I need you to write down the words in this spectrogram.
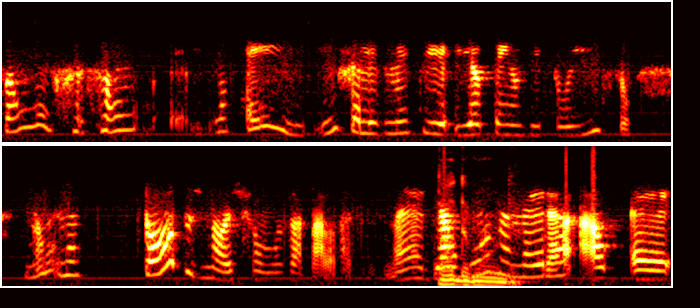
são, são não tem, infelizmente, e eu tenho dito isso, não, não todos nós fomos abalados, né? De Todo alguma mundo. maneira é,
